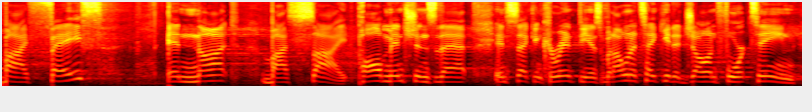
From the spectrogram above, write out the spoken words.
by faith and not by sight. Paul mentions that in Second Corinthians, but I want to take you to John 14.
